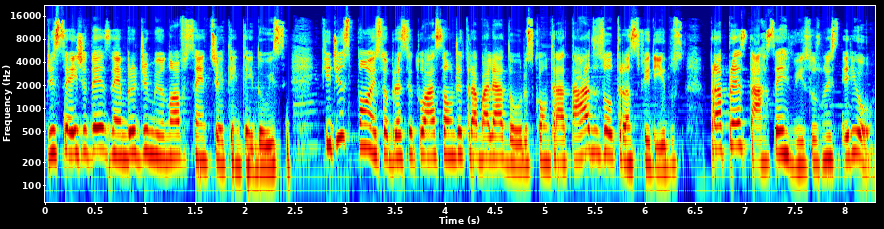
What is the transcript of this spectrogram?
de 6 de dezembro de 1982, que dispõe sobre a situação de trabalhadores contratados ou transferidos para prestar serviços no exterior.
